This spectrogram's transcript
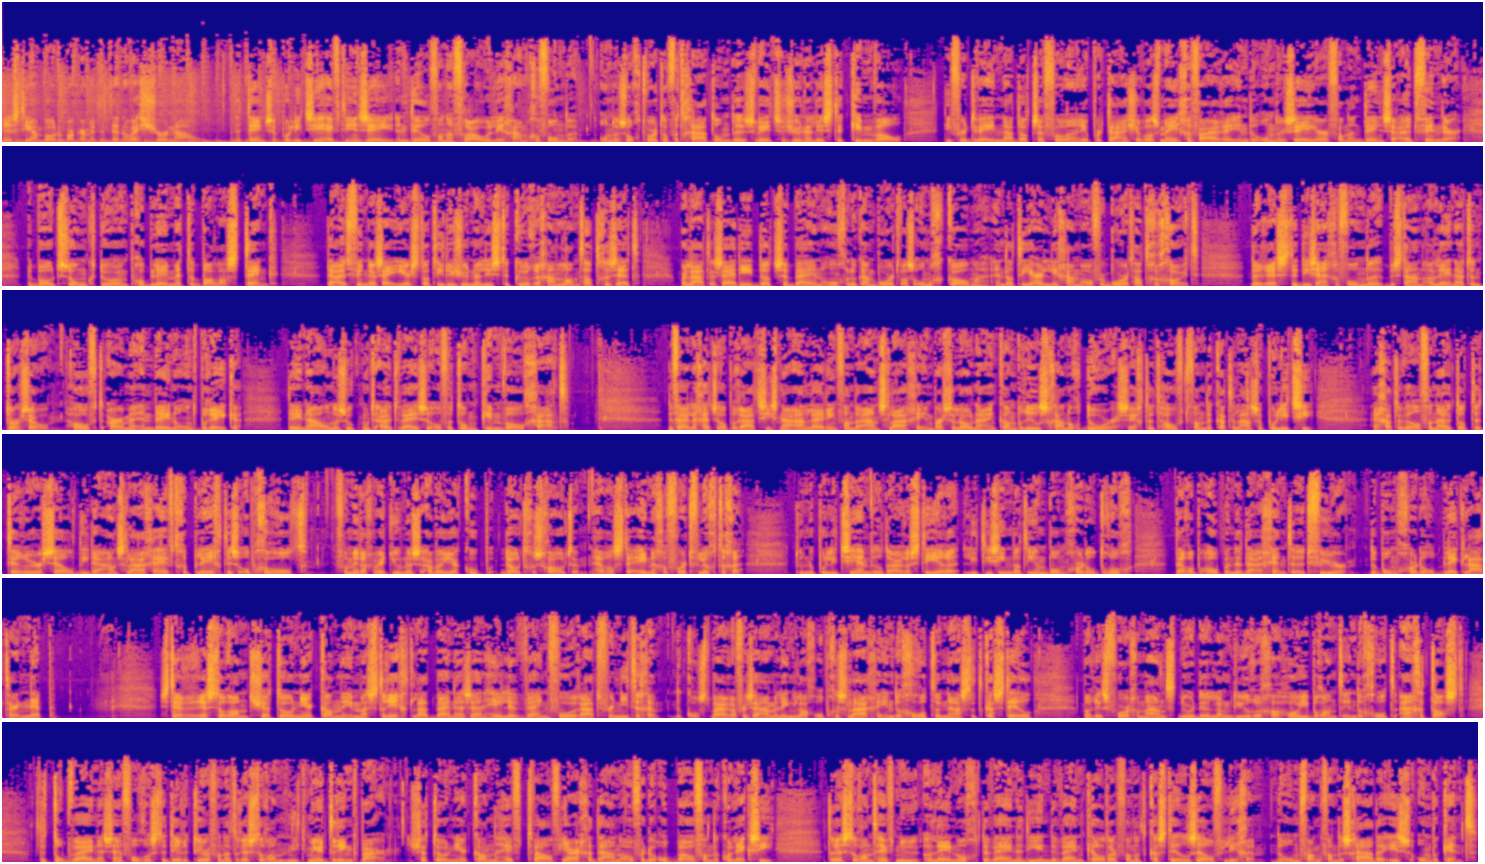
Christian Bonenbakker met het NOS Journaal. De Deense politie heeft in zee een deel van een vrouwenlichaam gevonden. Onderzocht wordt of het gaat om de Zweedse journaliste Kim Wall. Die verdween nadat ze voor een reportage was meegevaren in de onderzeeër van een Deense uitvinder. De boot zonk door een probleem met de ballasttank. De uitvinder zei eerst dat hij de journaliste keurig aan land had gezet. Maar later zei hij dat ze bij een ongeluk aan boord was omgekomen... en dat hij haar lichaam overboord had gegooid. De resten die zijn gevonden bestaan alleen uit een torso. Hoofd, armen en benen ontbreken. DNA-onderzoek moet uitwijzen of het om Kim Wal gaat. De veiligheidsoperaties naar aanleiding van de aanslagen in Barcelona en Cambrils gaan nog door, zegt het hoofd van de Catalaanse politie. Hij gaat er wel vanuit dat de terreurcel die de aanslagen heeft gepleegd is opgerold. Vanmiddag werd Younes Yacoub doodgeschoten. Hij was de enige voortvluchtige. Toen de politie hem wilde arresteren, liet hij zien dat hij een bomgordel droeg. Daarop openden de agenten het vuur. De bomgordel bleek later nep. Sterrenrestaurant Chateau Neerkan in Maastricht laat bijna zijn hele wijnvoorraad vernietigen. De kostbare verzameling lag opgeslagen in de grotten naast het kasteel, maar is vorige maand door de langdurige hooibrand in de grot aangetast. De topwijnen zijn volgens de directeur van het restaurant niet meer drinkbaar. Chateau Neerkan heeft 12 jaar gedaan over de opbouw van de collectie. Het restaurant heeft nu alleen nog de wijnen die in de wijnkelder van het kasteel zelf liggen. De omvang van de schade is onbekend.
